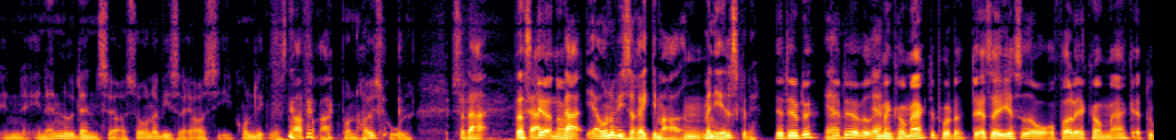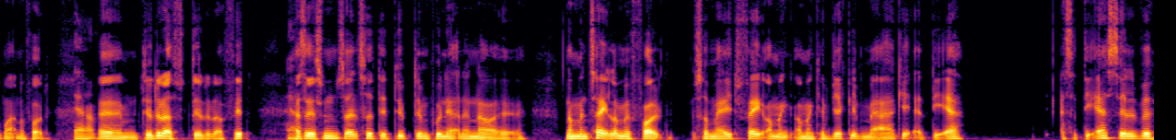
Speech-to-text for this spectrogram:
en, en anden uddannelse, og så underviser jeg også i grundlæggende strafferet på en højskole. Så der, Der sker der, noget. der, jeg underviser rigtig meget, Mm. men jeg elsker det. Ja, det er jo det. Ja. Det er det, jeg ved. Ja. Man kan jo mærke det på dig. Det, altså, jeg sidder over for dig, jeg kan jo mærke, at du brænder for det. Ja. Øhm, det er jo det, der, det er, jo det, der er fedt. Ja. Altså, jeg synes altid, det er dybt imponerende, når, øh, når man taler med folk, som er i et fag, og man, og man kan virkelig mærke, at det er, altså, det er selve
